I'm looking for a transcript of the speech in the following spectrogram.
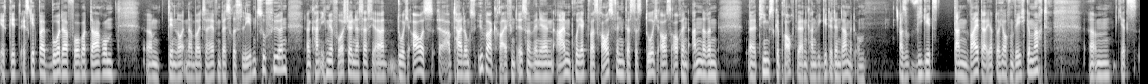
es, geht, es geht bei Burda Forward darum, ähm, den Leuten dabei zu helfen, besseres Leben zu führen, dann kann ich mir vorstellen, dass das ja durchaus äh, abteilungsübergreifend ist und wenn ihr in einem Projekt was rausfindet, dass das durchaus auch in anderen äh, Teams gebraucht werden kann. Wie geht ihr denn damit um? Also wie geht es dann weiter? Ihr habt euch auf den Weg gemacht ähm, jetzt äh,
